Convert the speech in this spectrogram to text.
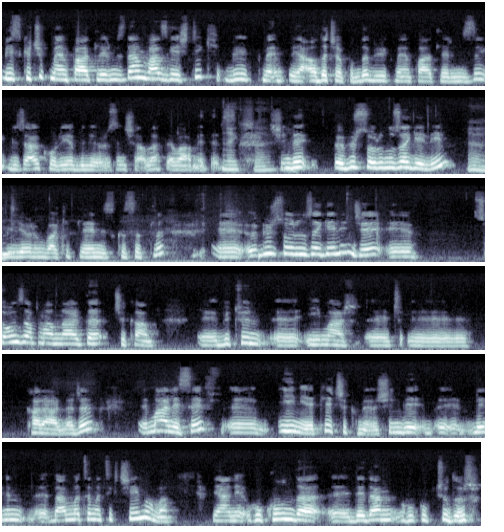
Biz küçük menfaatlerimizden vazgeçtik. Büyük yani ada çapında büyük menfaatlerimizi güzel koruyabiliyoruz. İnşallah devam ederiz. Ne güzel. Şimdi öbür sorunuza geleyim. Evet. Biliyorum vakitleriniz kısıtlı. Ee, öbür sorunuza gelince e, son zamanlarda çıkan e, bütün e, imar e, kararları e, maalesef e, iyi niyetle çıkmıyor. Şimdi e, benim e, ben matematikçiyim ama yani hukukun da e, dedem hukukçudur.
